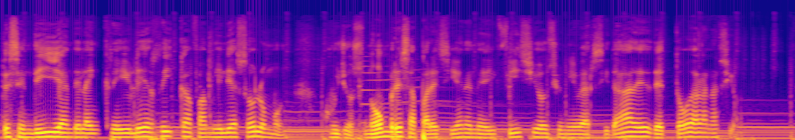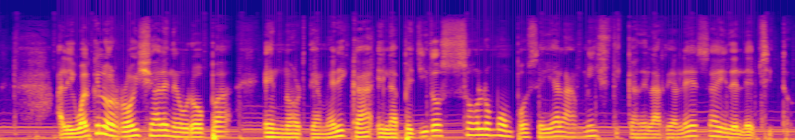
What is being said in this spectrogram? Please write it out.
descendían de la increíble y rica familia Solomon, cuyos nombres aparecían en edificios y universidades de toda la nación. Al igual que los Royal en Europa, en Norteamérica el apellido Solomon poseía la mística de la realeza y del éxito.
